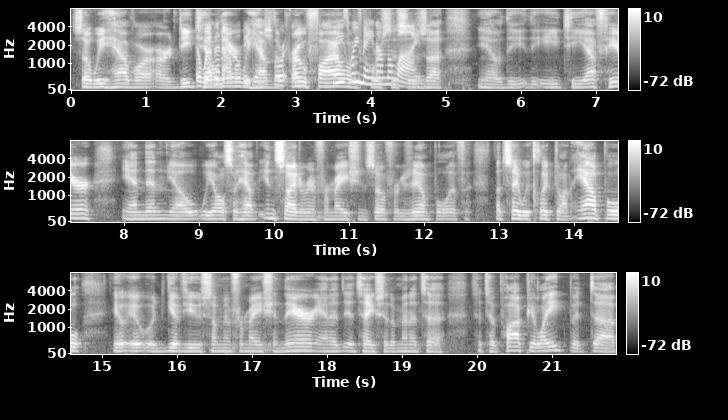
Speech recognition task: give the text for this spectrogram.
So we have our, our detail the there. We have shortly. the profile. Please remain of course, on the this line. is uh, you know the the ETF here, and then you know we also have insider information. So for example, if let's say we clicked on Apple. It, it, would give you some information there, and it, it takes it a minute to to, to populate. But uh,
